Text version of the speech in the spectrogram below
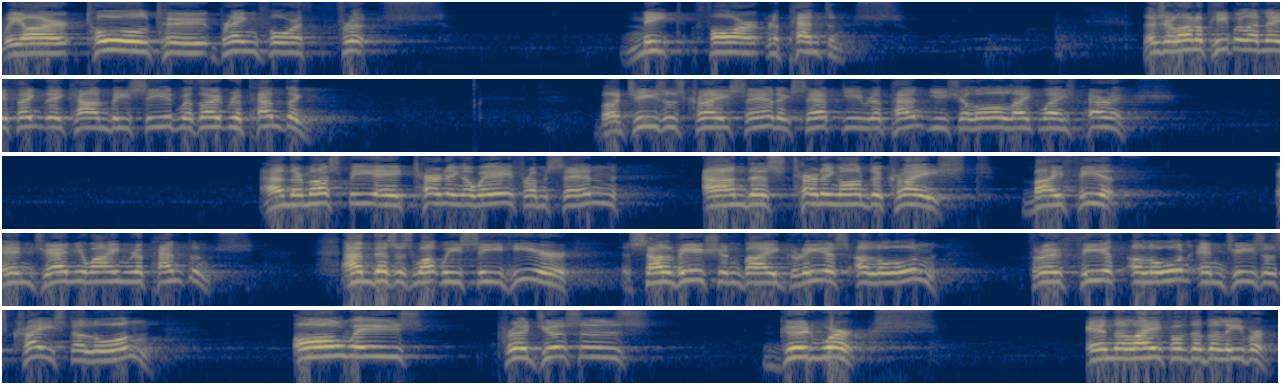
We are told to bring forth fruits, meet for repentance. There's a lot of people and they think they can be saved without repenting. But Jesus Christ said, Except ye repent, ye shall all likewise perish. And there must be a turning away from sin and this turning on to Christ by faith in genuine repentance. And this is what we see here salvation by grace alone, through faith alone, in Jesus Christ alone, always produces good works in the life of the believer.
